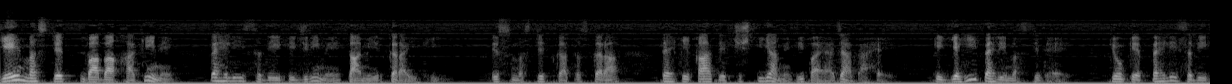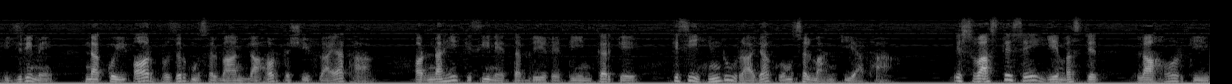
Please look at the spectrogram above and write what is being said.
ये मस्जिद बाबा खाकी ने पहली सदी हिजरी में तामीर कराई थी। इस मस्जिद का तस्करा तहकीकत चिश्तिया में भी पाया जाता है कि यही पहली मस्जिद है, क्योंकि पहली सदी हिजरी में न कोई और बुज़ुर्ग मुसलमान लाहौर तशरीफ़ लाया था और न ही किसी ने तबलीग दीन करके किसी हिंदू राजा को मुसलमान किया था। इस वास्ते से ये मस्जिद लाहौर की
